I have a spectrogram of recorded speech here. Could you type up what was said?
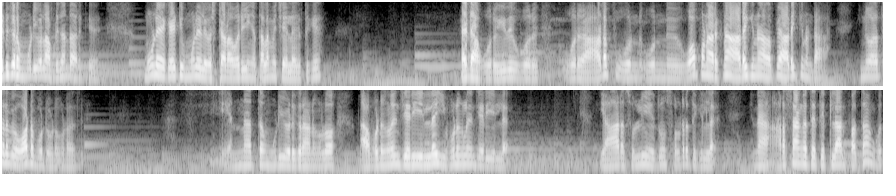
எடுக்கிற முடிவெல்லாம் அப்படி தாண்டா இருக்குது மூளையை கட்டி மூளையில் வச்சுட்டாடா வருவீங்க தலைமைச் செயலகத்துக்கு. ஏடா ஒரு இது ஒரு ஒரு அடப்பு ஒன்று ஒன்று ஓப்பனாக இருக்குன்னா அடைக்கணும் அதை போய் அடைக்கணும்டா. இன்னொரு இடத்துல போய் ஓட்டை போட்டு விடக்கூடாது. என்னத்த முடிவு எடுக்கிறானுங்களோ அவனுங்களும் சரியில்லை இவனுங்களும் சரியில்லை. யாரை சொல்லி எதுவும் சொல்கிறதுக்கு இல்லை. என்ன அரசாங்கத்தை திட்டலான்னு பார்த்தா அவங்க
